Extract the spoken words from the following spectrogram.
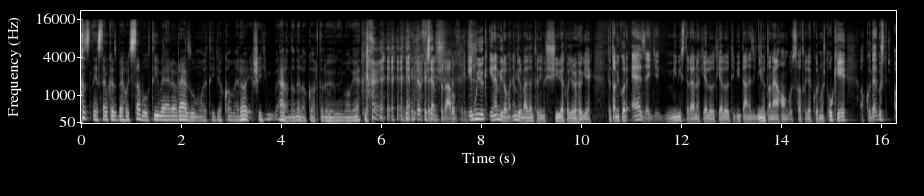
Azt néztem közben, hogy Szabó Tímerre rázoomolt így a kamera, és így állandóan el akarta röhögni magát. És nem is, csodálom. Én mondjuk én nem bírom, nem bírom eldönteni, hogy sírjak vagy röhögjek. Tehát amikor ez egy miniszterelnök jelölt jelölti vitán, ez így nyíltan elhangozhat, hogy akkor most oké, okay, akkor de most a,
